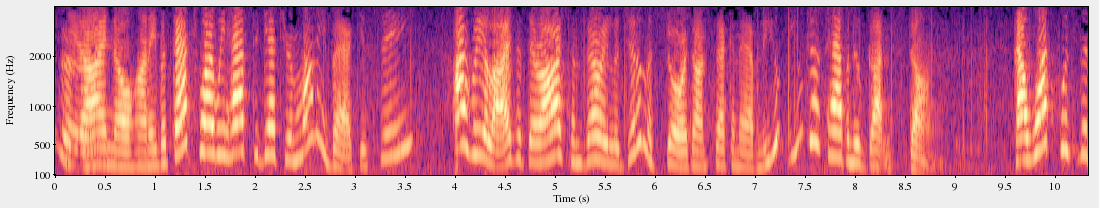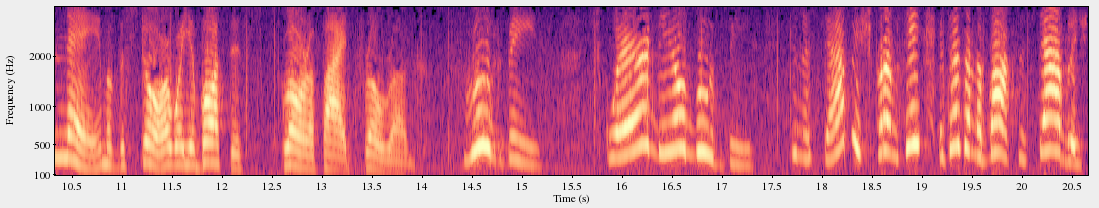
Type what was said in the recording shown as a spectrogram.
either. Yeah, I know, honey, but that's why we have to get your money back, you see? I realize that there are some very legitimate stores on Second Avenue. You, you just happen to have gotten stung. Now, what was the name of the store where you bought this glorified throw rug? Boothby's. Square Deal Boothby's. It's an established firm. See, it says on the box, established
